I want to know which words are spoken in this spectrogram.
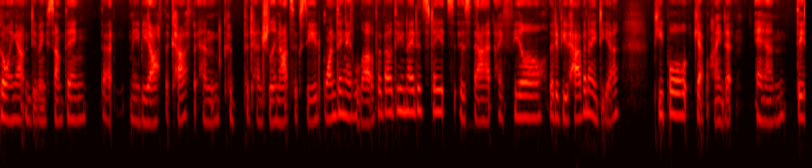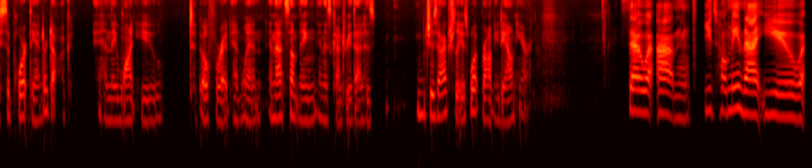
going out and doing something that may be off the cuff and could potentially not succeed. One thing I love about the United States is that I feel that if you have an idea, people get behind it and they support the underdog and they want you to go for it and win. And that's something in this country that has, which is actually is what brought me down here. So, um, you told me that you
